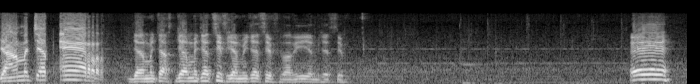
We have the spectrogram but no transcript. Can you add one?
Jangan mencet R. Jangan mencet jangan mencet shift, jangan mencet shift. Lari jangan mencet shift. Eh.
